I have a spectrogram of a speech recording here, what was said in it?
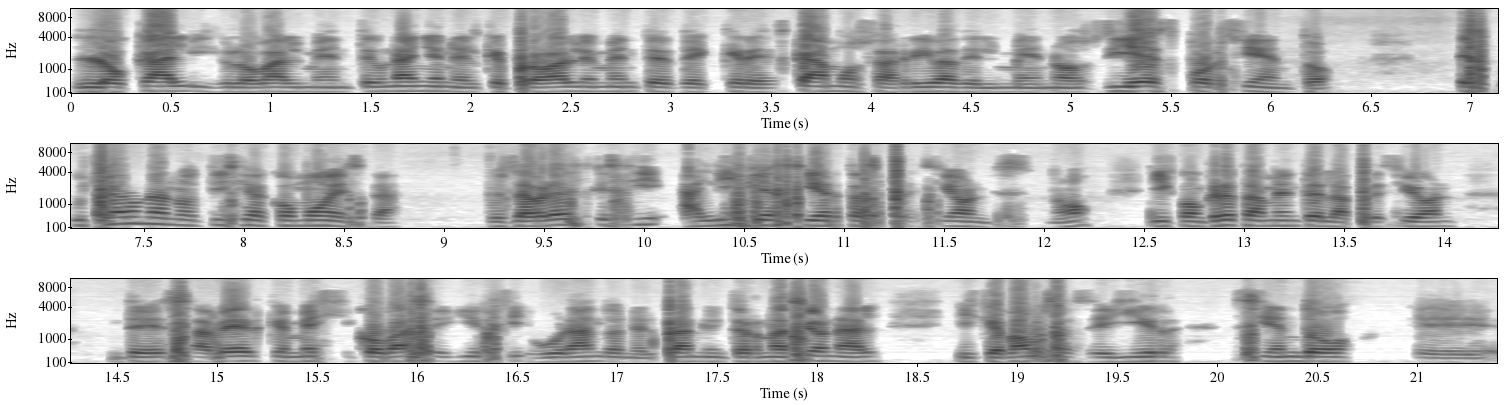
local y globalmente, un año en el que probablemente decrezcamos arriba del menos 10%, escuchar una noticia como esta, pues la verdad es que sí alivia ciertas presiones, ¿no? Y concretamente la presión de saber que México va a seguir figurando en el plano internacional y que vamos a seguir siendo eh,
